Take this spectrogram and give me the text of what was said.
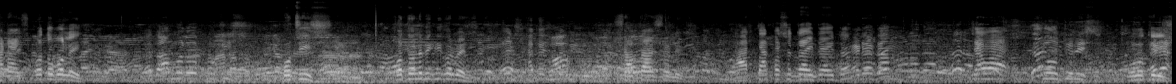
আঠাইশ। কত বলে? পঁচিশ। কত হলে বিক্রি করবেন? সাতাশ সাতাশ হলে। আর তার পাশেটা এটা এটা? এটা দাম চাওয়া চৌত্রিশ। উনত্রিশ।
